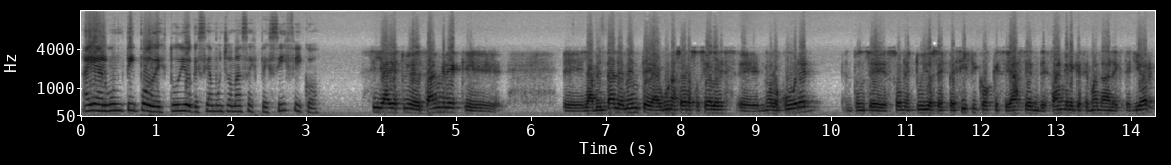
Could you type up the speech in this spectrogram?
¿Hay algún tipo de estudio que sea mucho más específico? Sí, hay estudios de sangre que eh, lamentablemente algunas obras sociales eh, no lo cubren, entonces son estudios específicos que se hacen de sangre que se mandan al exterior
